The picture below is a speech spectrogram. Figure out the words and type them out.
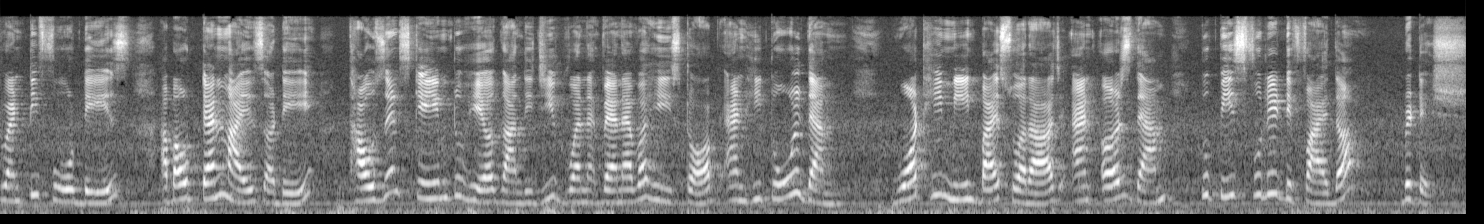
24 days about 10 miles a day Thousands came to hear Gandhiji when, whenever he stopped and he told them what he meant by Swaraj and urged them to peacefully defy the British.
